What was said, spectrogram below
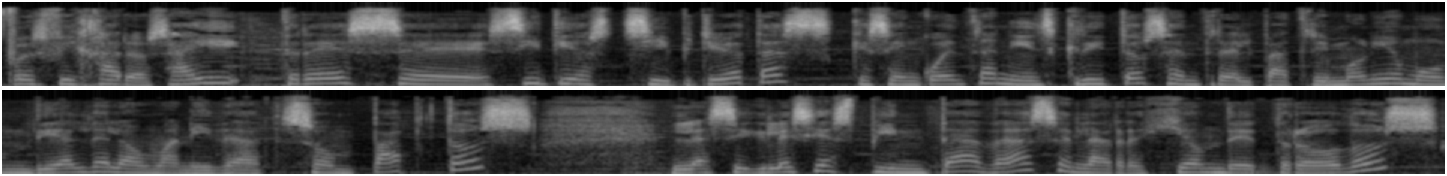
Pues fijaros, hay tres eh, sitios chipriotas que se encuentran inscritos entre el Patrimonio Mundial de la Humanidad. Son Paptos, las iglesias pintadas en la región de Trodos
